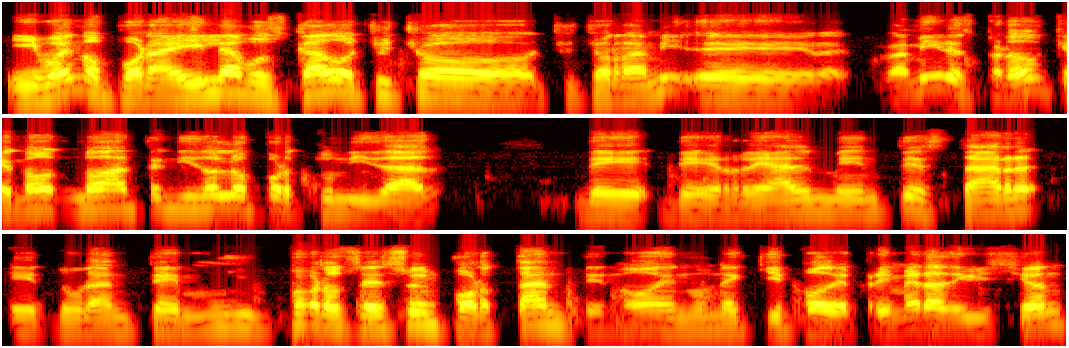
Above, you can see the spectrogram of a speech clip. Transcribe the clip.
Y bueno, por ahí le ha buscado Chucho, Chucho eh, Ramírez, perdón, que no, no ha tenido la oportunidad de, de realmente estar eh, durante un proceso importante, ¿no? En un equipo de primera división.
